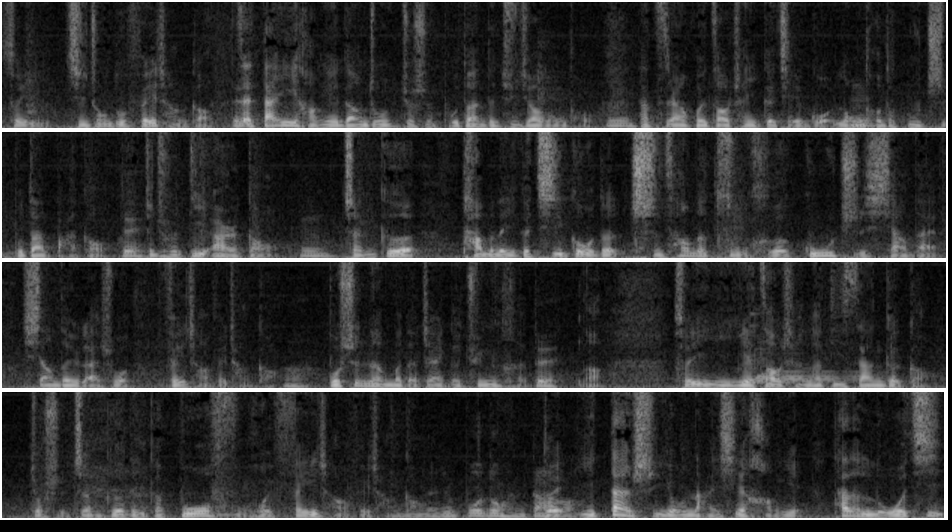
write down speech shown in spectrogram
所以集中度非常高，在单一行业当中就是不断的聚焦龙头，那自然会造成一个结果，龙头的估值不断拔高，对。这就是第二高，嗯，整个他们的一个机构的持仓的组合估值相对相对于来说非常非常高，不是那么的这样一个均衡，对。啊，所以也造成了第三个高，就是整个的一个波幅会非常非常高，那就波动很大对，。一旦是有哪一些行业，它的逻辑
